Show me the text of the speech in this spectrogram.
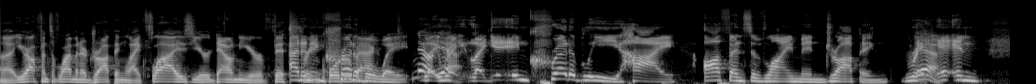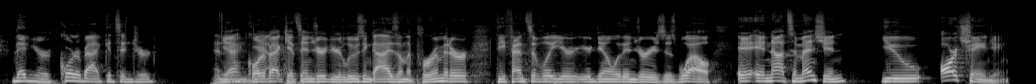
uh, your offensive linemen are dropping like flies, you're down to your fifth at an incredible weight. No, like, yeah. right, like incredibly high offensive linemen dropping. Right. Yeah. And then your quarterback gets injured. And yeah, then- quarterback gets injured. You're losing guys on the perimeter. Defensively, you're you're dealing with injuries as well. And, and not to mention, you are changing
